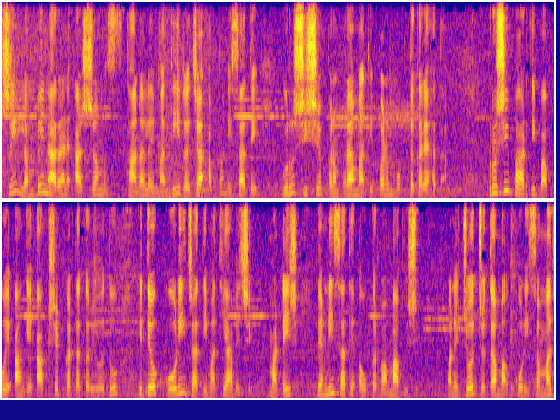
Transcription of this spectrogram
શ્રી લંબેનારાયણ આશ્રમ સ્થાનાલયમાંથી રજા આપવાની સાથે ગુરુ શિષ્ય પરંપરામાંથી પણ મુક્ત કર્યા હતા. ઋષિ ભારતી બાપુએ આ અંગે આક્ષેપ કરતા કર્યું હતું કે તેઓ કોળી જાતિમાંથી આવે છે, માટે જ તેમની સાથે આવું કરવામાં આવ્યું છે અને જોત જોતામાં કોળી સમાજ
